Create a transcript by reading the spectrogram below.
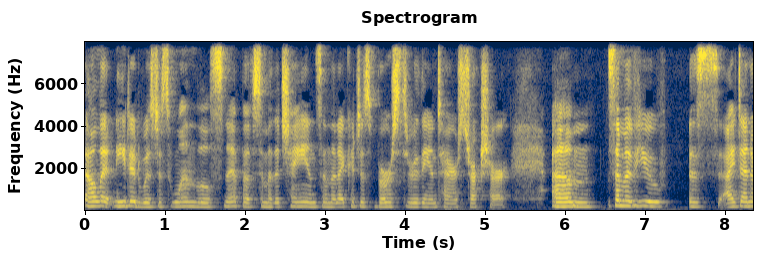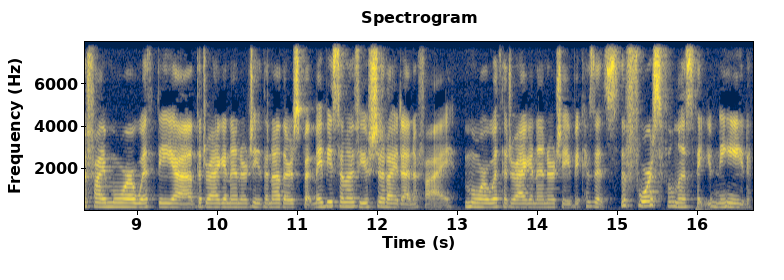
all it needed was just one little snip of some of the chains, and then it could just burst through the entire structure. Um, some of you is identify more with the uh, the dragon energy than others, but maybe some of you should identify more with the dragon energy because it's the forcefulness that you need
